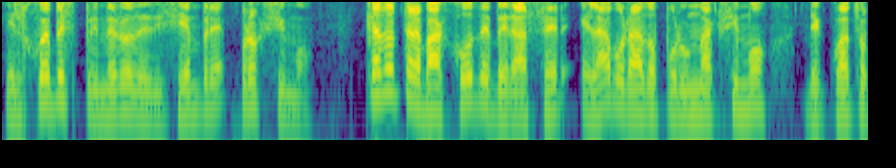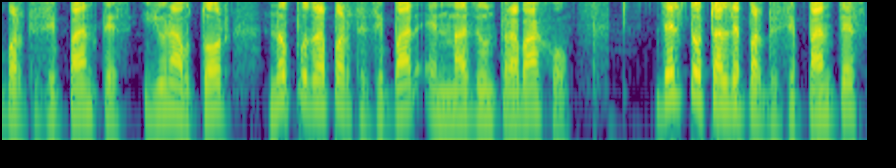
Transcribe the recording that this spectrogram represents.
el jueves primero de diciembre próximo. Cada trabajo deberá ser elaborado por un máximo de cuatro participantes y un autor no podrá participar en más de un trabajo. Del total de participantes,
